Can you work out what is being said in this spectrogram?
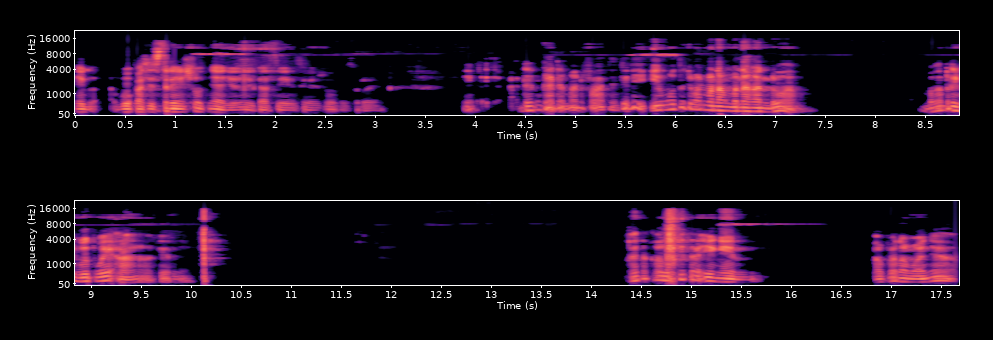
Ini gue kasih screenshotnya gitu, dikasih screenshot terus ya, dan gak ada manfaatnya. Jadi ilmu itu cuma menang-menangan doang. Bahkan ribut WA akhirnya. Karena kalau kita ingin apa namanya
